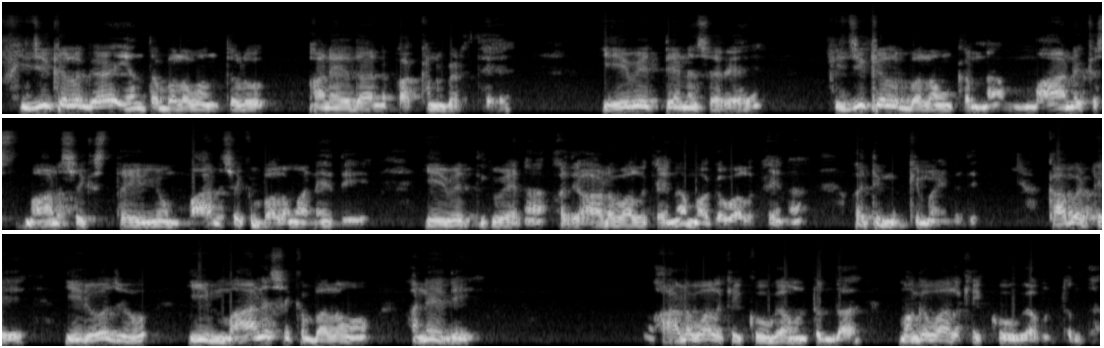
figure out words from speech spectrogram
ఫిజికల్గా ఎంత బలవంతులు అనే దాన్ని పక్కన పెడితే ఏ వ్యక్తి అయినా సరే ఫిజికల్ బలం కన్నా మానక మానసిక స్థైర్యం మానసిక బలం అనేది ఏ వ్యక్తికైనా అది ఆడవాళ్ళకైనా మగవాళ్ళకైనా అతి ముఖ్యమైనది. కాబట్టి ఈరోజు ఈ మానసిక బలం అనేది ఆడవాళ్ళకి ఎక్కువగా ఉంటుందా మగవాళ్ళకి ఎక్కువగా ఉంటుందా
